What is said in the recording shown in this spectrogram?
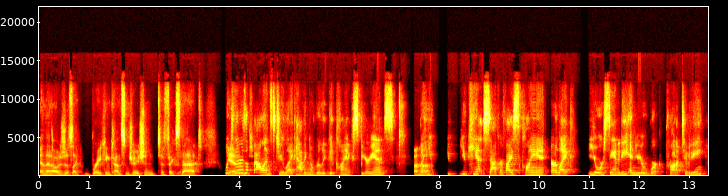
And then I was just like breaking concentration to fix yeah. that. Which and, there is a balance to like having a really good client experience, uh-huh. but you, you you can't sacrifice client or like your sanity and your work productivity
